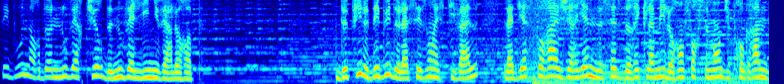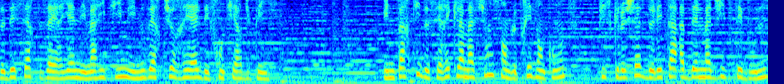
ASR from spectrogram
Tebboune ordonne l'ouverture de nouvelles lignes vers l'Europe. Depuis le début de la saison estivale, la diaspora algérienne ne cesse de réclamer le renforcement du programme de dessertes aériennes et maritimes et une ouverture réelle des frontières du pays. Une partie de ces réclamations semble prise en compte, puisque le chef de l'État Abdelmajid Tebboune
